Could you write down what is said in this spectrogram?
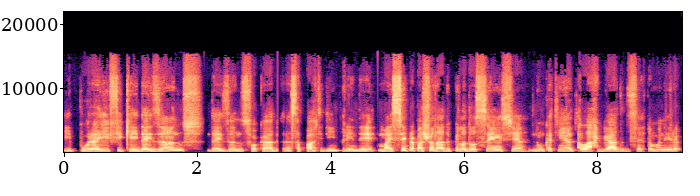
e por aí fiquei 10 anos, 10 anos focado nessa parte de empreender, mas sempre apaixonado pela docência, nunca tinha largado, de certa maneira,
